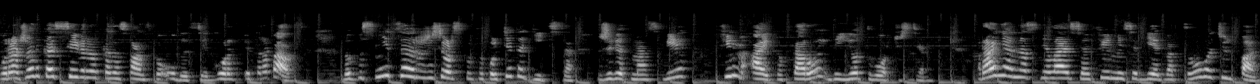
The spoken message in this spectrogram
уроженка Северо-Казахстанской области, город Петропавловск, выпускница режиссерского факультета ГИТИСа, живет в Москве, фильм «Айка» второй в ее творчестве. Ранее она снялась в фильме Сергея Дворцового «Тюльпан»,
